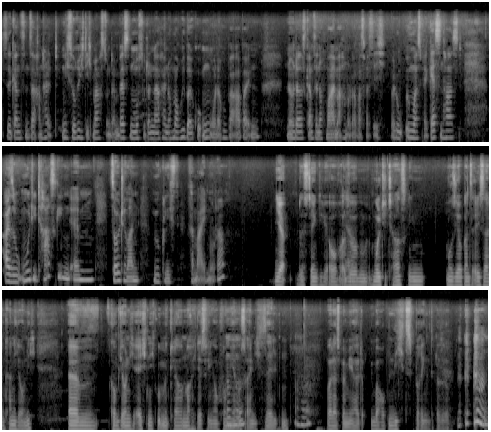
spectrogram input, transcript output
diese ganzen Sachen halt nicht so richtig machst und am besten musst du dann nachher nochmal rüber gucken oder rüber arbeiten ne, oder das Ganze nochmal machen oder was weiß ich, weil du irgendwas vergessen hast. Also Multitasking ähm, sollte man möglichst vermeiden, oder? Ja, das denke ich auch. Also ja. Multitasking, muss ich auch ganz ehrlich sagen, kann ich auch nicht. Ähm, Komme ich auch nicht echt nicht gut mit klar und mache ich deswegen auch von mhm. mir aus eigentlich selten, mhm. weil das bei mir halt überhaupt nichts bringt. Also.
